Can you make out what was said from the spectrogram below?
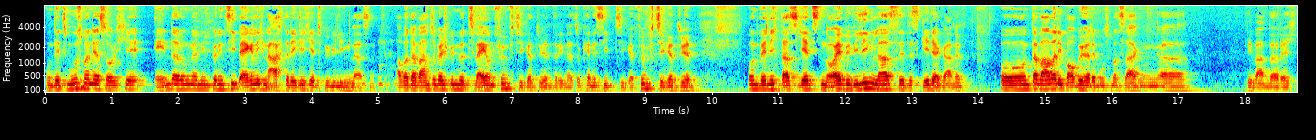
Und jetzt muss man ja solche Änderungen im Prinzip eigentlich nachträglich jetzt bewilligen lassen. Aber da waren zum Beispiel nur 52er Türen drin, also keine 70er, 50er Türen. Und wenn ich das jetzt neu bewilligen lasse, das geht ja gar nicht. Und da war aber die Baubehörde, muss man sagen, äh, die waren da recht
